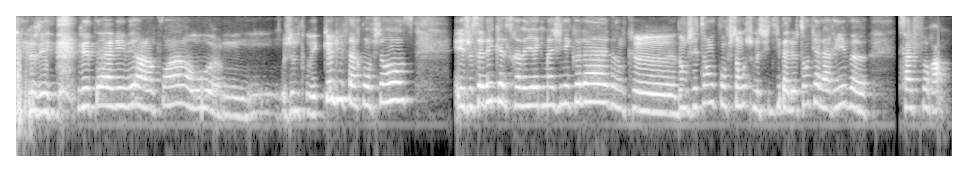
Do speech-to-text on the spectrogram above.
J'étais arrivée à un point où euh, je ne pouvais que lui faire confiance. Et je savais qu'elle travaillait avec ma gynécologue. Donc, euh, donc j'étais en confiance. Je me suis dit, bah, le temps qu'elle arrive, euh, ça le fera.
